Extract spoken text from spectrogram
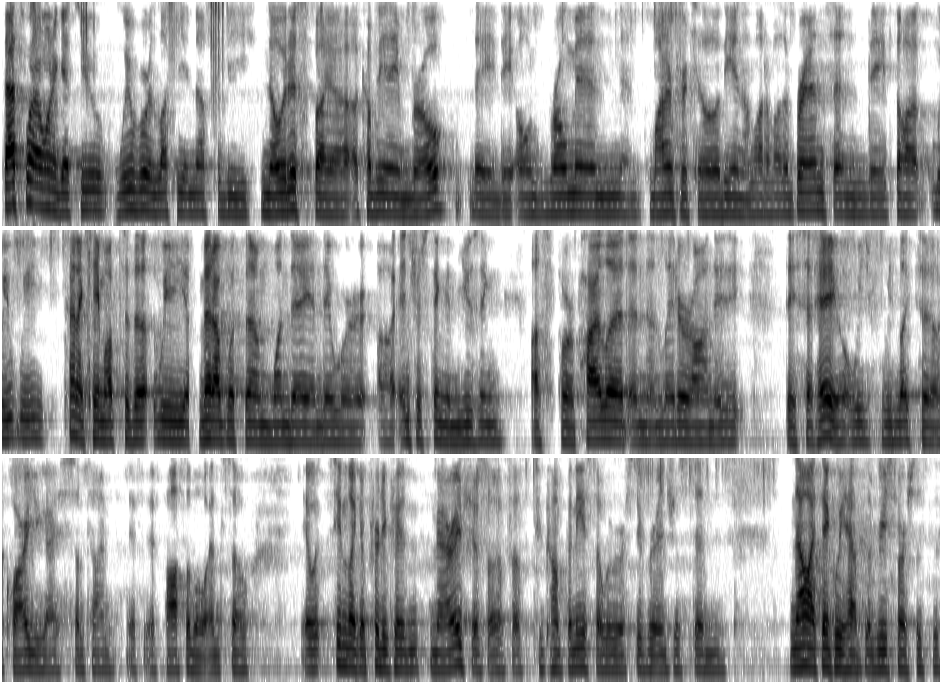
that's where I want to get to. We were lucky enough to be noticed by a, a company named Ro. They they own Roman and Modern Fertility and a lot of other brands, and they thought we we kind of came up to the we met up with them one day, and they were uh, interested in using us for a pilot, and then later on they they said, "Hey, we we'd like to acquire you guys sometime if, if possible." And so it seemed like a pretty good marriage of, of, of two companies. So we were super interested. And now I think we have the resources to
